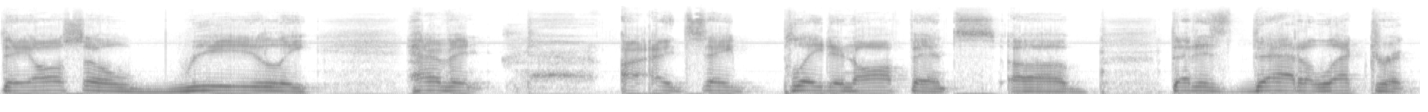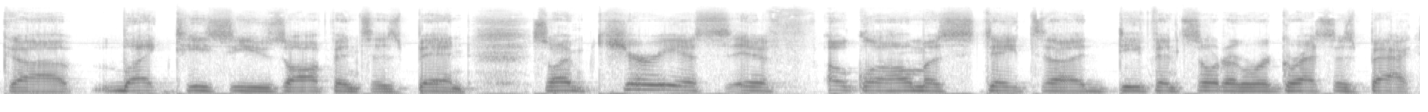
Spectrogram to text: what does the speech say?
they also really haven't, I'd say, played an offense uh, that is that electric, uh, like TCU's offense has been. So I'm curious if Oklahoma State's uh, defense sort of regresses back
